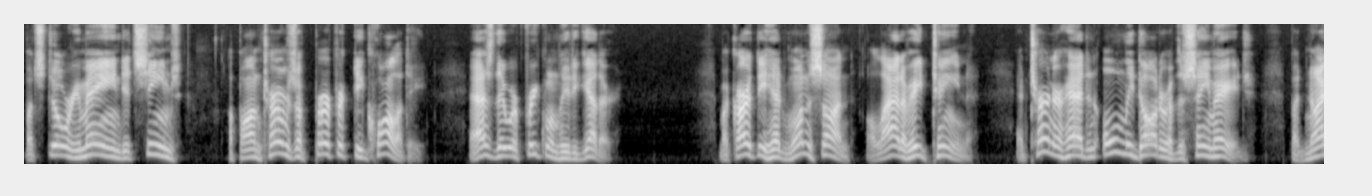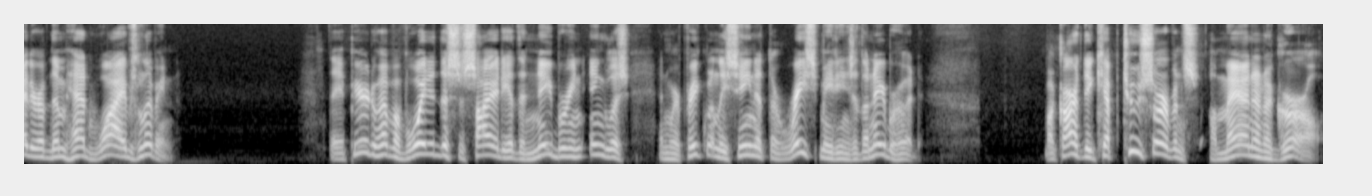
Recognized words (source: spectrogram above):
but still remained, it seems, upon terms of perfect equality, as they were frequently together. McCarthy had one son, a lad of 18, and Turner had an only daughter of the same age, but neither of them had wives living. They appear to have avoided the society of the neighboring English and were frequently seen at the race meetings of the neighborhood. McCarthy kept two servants, a man and a girl.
